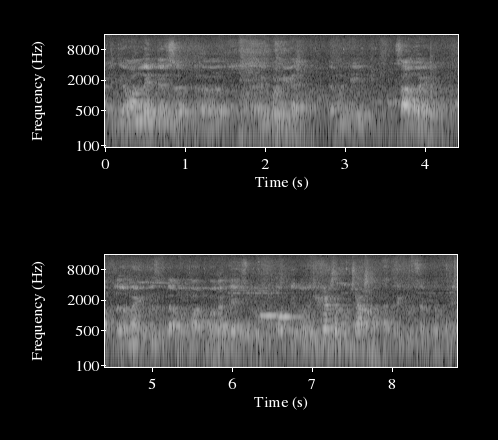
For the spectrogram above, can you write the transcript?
आणि ते ऑनलाईन त्यांचं रिपोर्टिंग आहे. त्यामुळे हे चालू आहे. आपल्याला माहीत नसेल तर आपण महात्मा गांधी आहे. खात्री करू शकतो म्हणजे.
